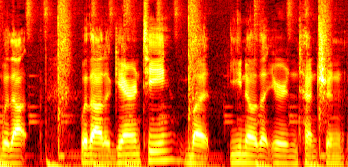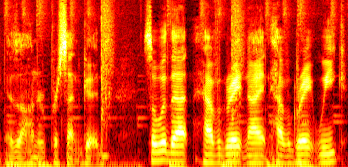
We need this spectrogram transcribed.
without without a guarantee but you know that your intention is 100% good so with that have a great night have a great week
